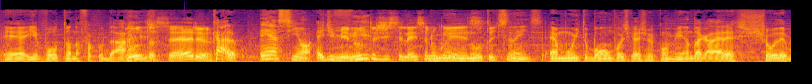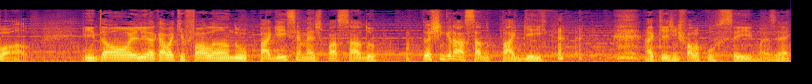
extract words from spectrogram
é, e voltando à faculdade. Puta, sério? Cara, é assim, ó, é difícil. Minuto de silêncio eu não conheço. Minuto de Silêncio. É muito bom, o podcast eu recomendo, a galera é show de bola. Então ele acaba aqui falando, paguei semestre passado. Eu acho engraçado, paguei. Aqui a gente fala cursei, mas é,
